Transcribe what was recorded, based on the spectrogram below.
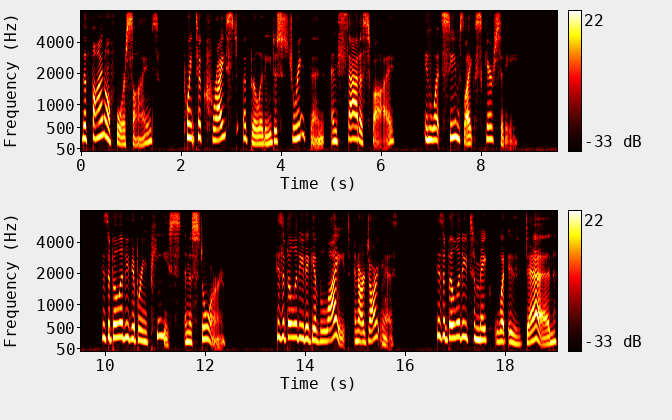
The final four signs point to Christ's ability to strengthen and satisfy in what seems like scarcity, his ability to bring peace in a storm, his ability to give light in our darkness, his ability to make what is dead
